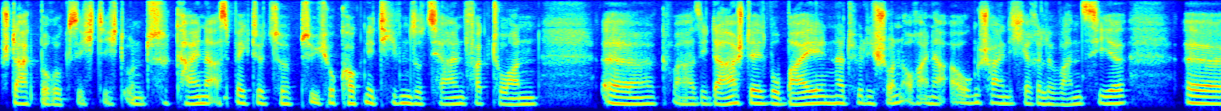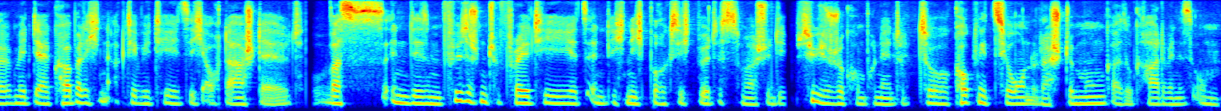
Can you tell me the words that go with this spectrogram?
stark berücksichtigt und keine Aspekte zur psychokognitiven sozialen Faktoren äh, quasi darstellt, wobei natürlich schon auch eine augenscheinliche Relevanz hier äh, mit der körperlichen Aktivität sich auch darstellt. Was in diesem physischen Frailty jetzt endlich nicht berücksichtigt wird, ist zum Beispiel die psychische Komponente zur Kognition oder Stimmung, also gerade wenn es um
